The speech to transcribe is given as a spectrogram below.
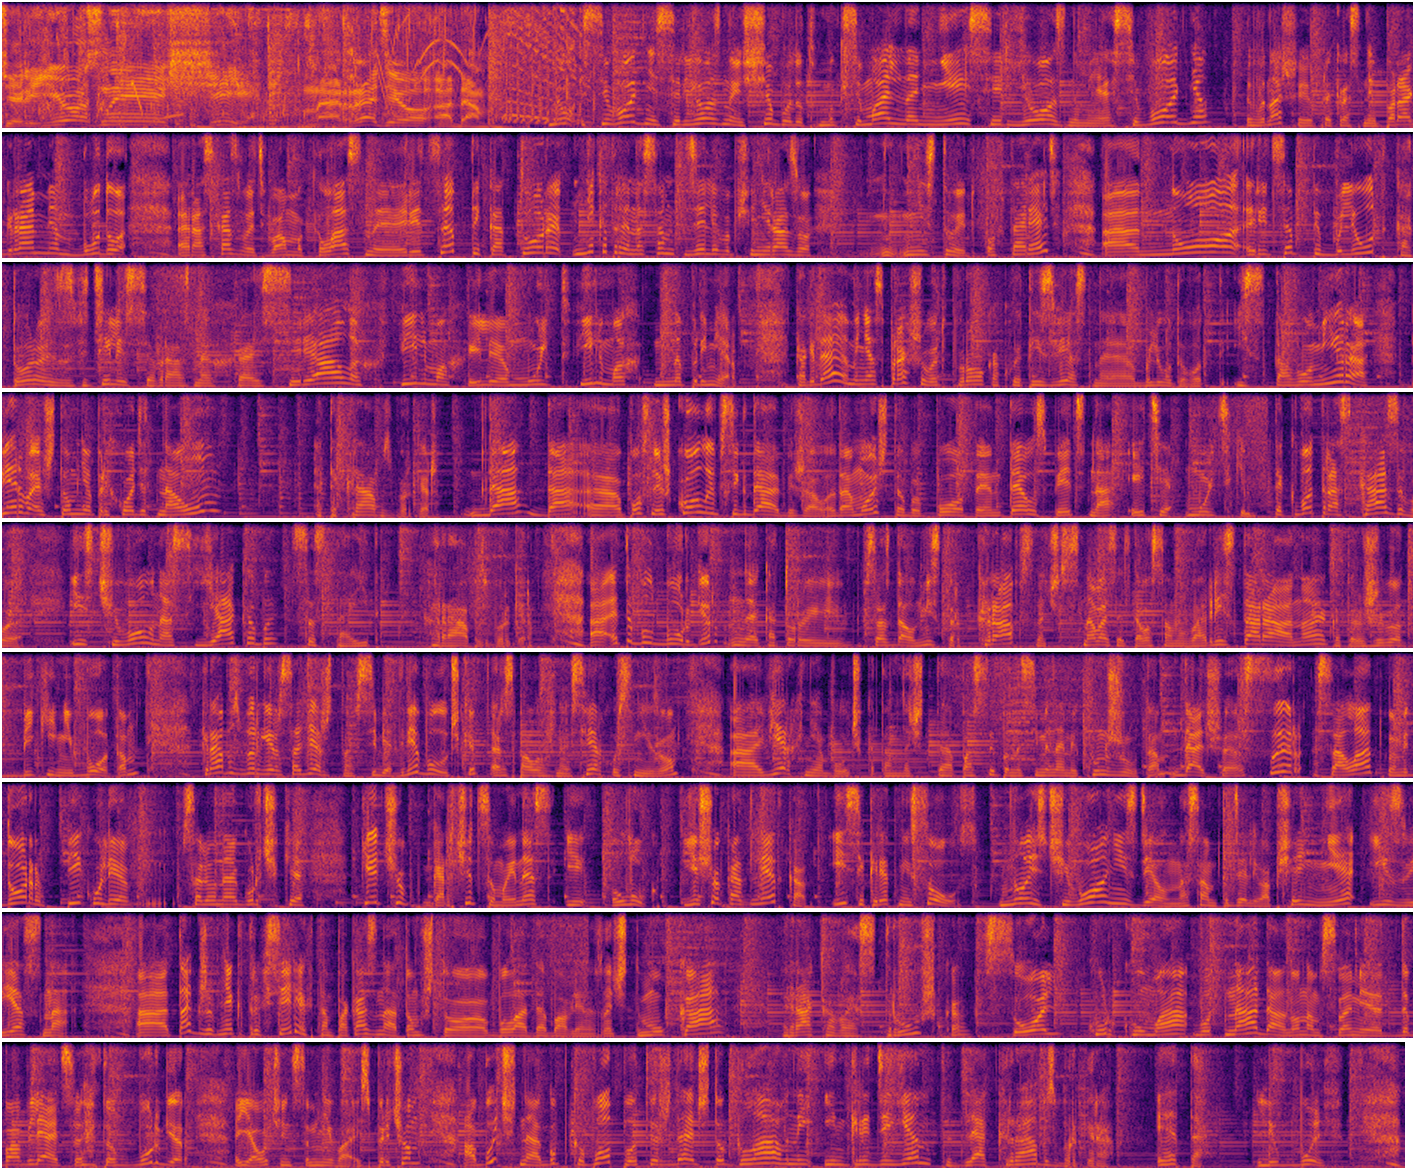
Серьезные щи на радио Адам. Ну, сегодня серьезные щи будут максимально несерьезными. Сегодня в нашей прекрасной программе буду рассказывать вам классные рецепты, которые некоторые на самом деле вообще ни разу не стоит повторять, а, но рецепты блюд, которые засветились в разных э, сериалах, фильмах или мультфильмах, например. Когда меня спрашивают про какое-то известное блюдо вот из того мира, первое, что мне приходит на ум, это крабсбургер. Да, да, э, после школы всегда бежала домой, чтобы по ТНТ успеть на эти мультики. Так вот, рассказываю, из чего у нас якобы состоит крабсбургер. А, это был бургер, который создал мистер Крабс, значит, основатель того самого ресторана, который живет в бикини-ботом. Крабсбургер содержит в себе две булочки, расположенные сверху снизу. А верхняя булочка там, значит, посыпана семенами кунжута. Дальше сыр, салат, помидор, пикули, соленые огурчики, кетчуп, горчица, майонез и лук. Еще котлетка и секретный соус. Но из чего они сделаны, на самом-то деле, вообще неизвестно. А также в некоторых сериях там показано о том, что была добавлена, значит, мука, раковая стружка, соль, куркума. Вот надо оно нам с вами добавлять это в бургер, я очень сомневаюсь. Причем обычная губка Боб утверждает, что главный ингредиент для крабсбургера – это любовь.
